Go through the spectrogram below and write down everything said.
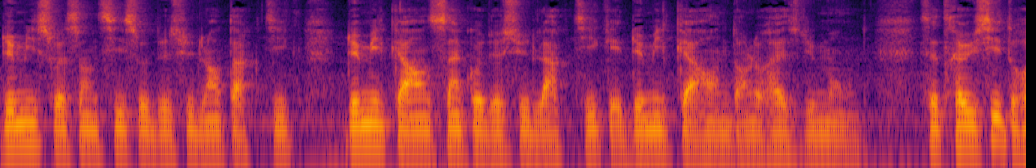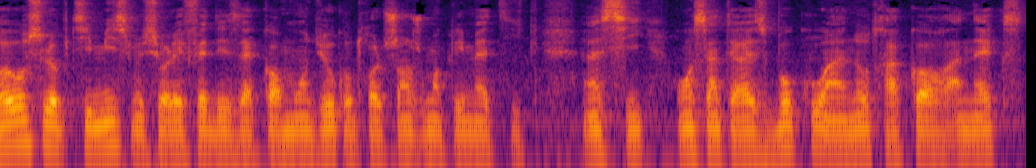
2066 au-dessus de l'Antarctique, 2045 au-dessus de l'Arctique et 2040 dans le reste du monde. Cette réussite rehausse l'optimisme sur l'effet des accords mondiaux contre le changement climatique. Ainsi, on s'intéresse beaucoup à un autre accord annexe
